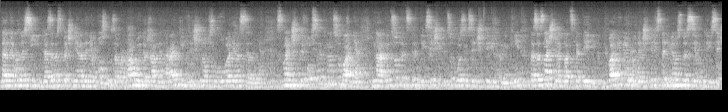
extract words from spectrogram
та енергоносіїв для забезпечення надання послуг за програмою державних гарантій медичного обслуговування населення. Зменшити обсяг фінансування на 533 тисячі 584 гривні та зазначити на 25 рік 2 мільйони 497 тисяч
